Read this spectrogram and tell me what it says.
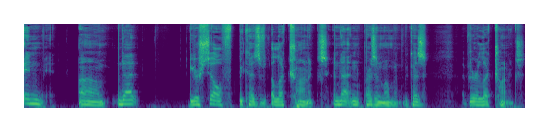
and um not yourself because of electronics and not in the present moment because of your electronics.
